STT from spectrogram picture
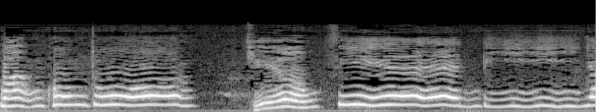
望空中求仙地。呀，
